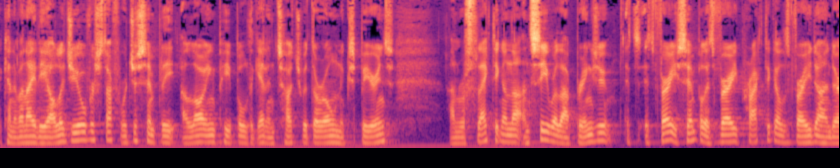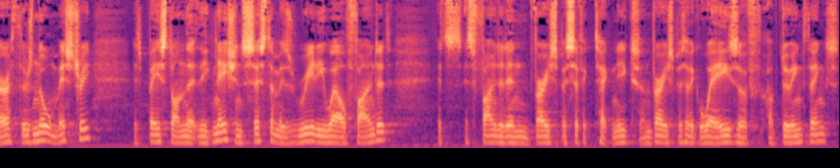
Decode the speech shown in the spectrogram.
a kind of an ideology over stuff. We're just simply allowing people to get in touch with their own experience and reflecting on that and see where that brings you. It's it's very simple. It's very practical. It's very down to earth. There's no mystery. It's based on the, the Ignatian system is really well founded. It's, it's founded in very specific techniques and very specific ways of, of doing things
